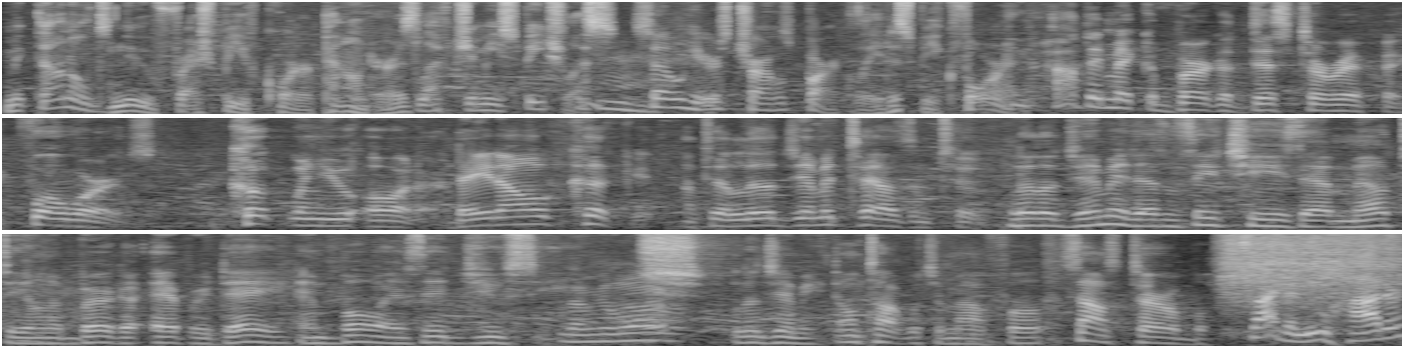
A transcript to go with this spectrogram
McDonald's new fresh beef quarter pounder has left Jimmy speechless. Mm. So here's Charles Barkley to speak for him. How'd they make a burger this terrific? Four words. Cook when you order. They don't cook it until little Jimmy tells them to. Little Jimmy doesn't see cheese that melty on a burger every day, and boy, is it juicy. Shh, little Jimmy, don't talk with your mouth full. Sounds terrible. Try the new hotter,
